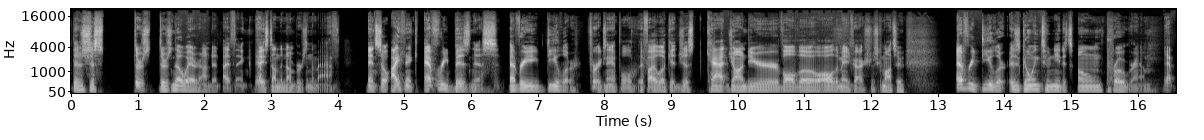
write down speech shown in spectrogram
There's just there's there's no way around it. I think Yep. based on the numbers and the math. And so I think every business, every dealer, for example, if I look at just Cat, John Deere, Volvo, all the manufacturers, Komatsu, every dealer is going to need its own program Yep.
